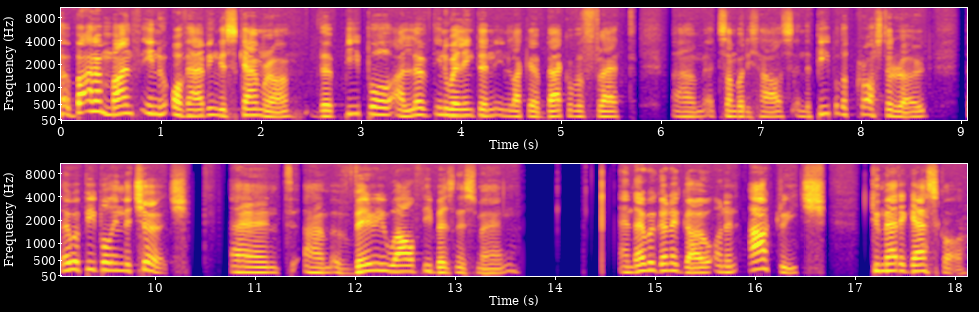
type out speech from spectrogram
about a month in of having this camera, the people I lived in Wellington in like a back of a flat um, at somebody's house, and the people across the road, they were people in the church, and um, a very wealthy businessman, and they were going to go on an outreach to Madagascar,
